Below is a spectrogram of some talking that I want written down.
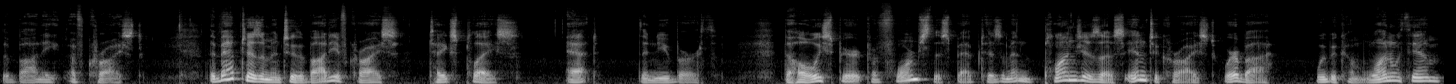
the body of Christ. The baptism into the body of Christ takes place at the new birth. The Holy Spirit performs this baptism and plunges us into Christ, whereby we become one with Him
